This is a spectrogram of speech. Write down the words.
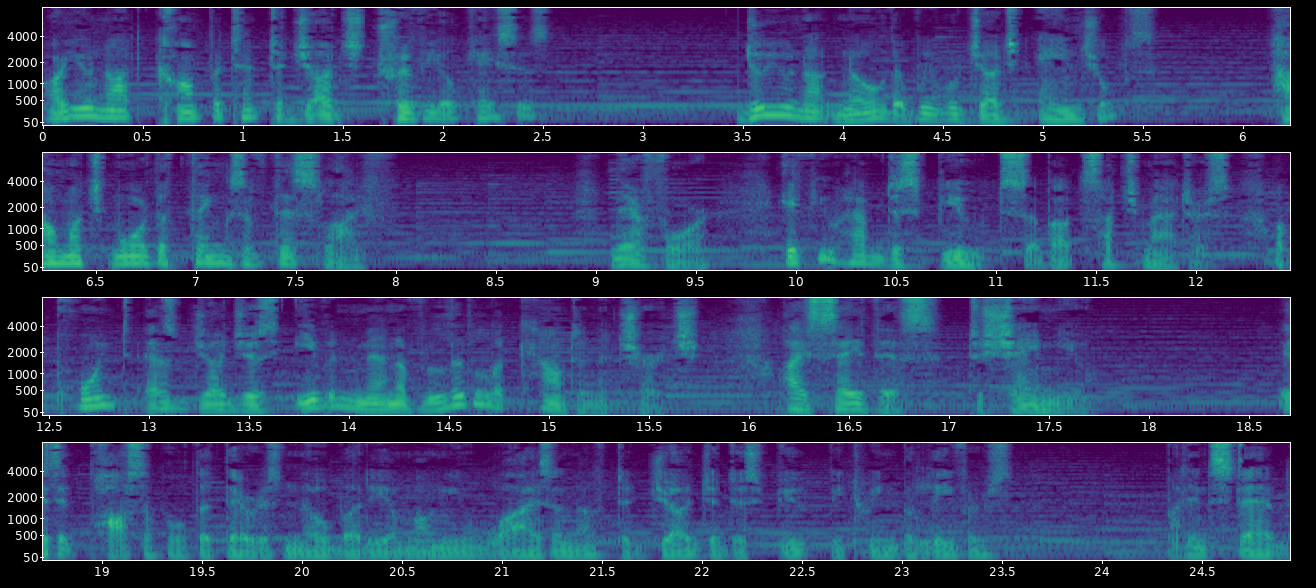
are you not competent to judge trivial cases? Do you not know that we will judge angels? How much more the things of this life? Therefore, if you have disputes about such matters, appoint as judges even men of little account in the church. I say this to shame you. Is it possible that there is nobody among you wise enough to judge a dispute between believers? But instead,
